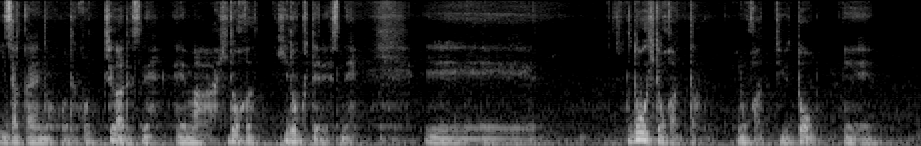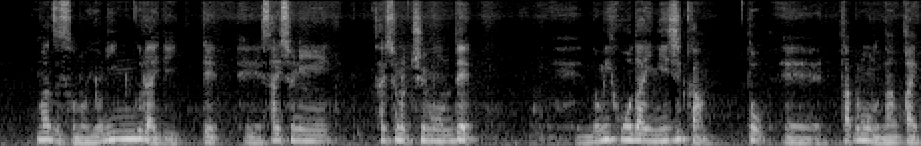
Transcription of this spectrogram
居酒屋の方で、こっちがですね、えー、まあひどく、ひどくてですね、えどうひどかったのかっていうと、えまずその4人ぐらいで行って、え最初に、最初の注文で、飲み放題2時間と、え、食べ物何回、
